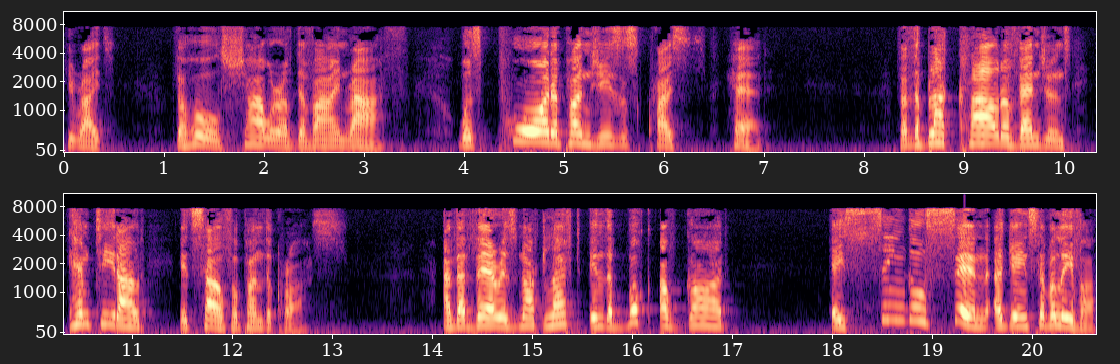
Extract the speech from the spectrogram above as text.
He writes, The whole shower of divine wrath was poured upon Jesus Christ's head, that the black cloud of vengeance emptied out itself upon the cross, and that there is not left in the book of God a single sin against a believer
